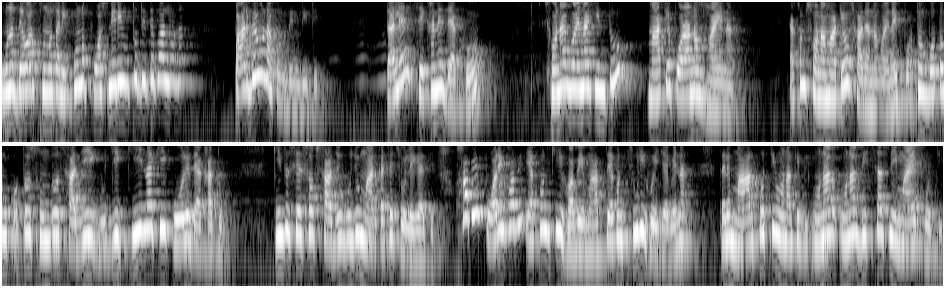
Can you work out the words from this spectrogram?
ওনার দেওয়ার ক্ষমতা নেই। কোনো প্রশ্নেরই উত্তর দিতে পারল না। পারবেও না কোনো দিন দিতে। তাহলে সেখানে দেখো সোনা গয়না কিন্তু মাকে পরানো হয় না। এখন সোনা মাকেও সাজানো হয় না। প্রথম প্রথম কত সুন্দর সাজিয়ে গুজি কি না কি করে দেখাতো। কিন্তু সে সব সাজুগুজু মার কাছে চলে গেছে। হবে, পরে হবে, এখন কি হবে? মার তো এখন চুরি হয়ে যাবে না। তাহলে মার প্রতি ওনাকে ওনার ওনার বিশ্বাস নেই মায়ের প্রতি।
